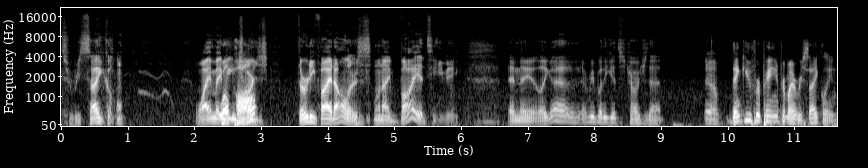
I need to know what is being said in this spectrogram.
to recycle. Why am I Well, being Paul? charged thirty-five dollars when I buy a TV? And they like, uh, everybody gets charged that. Yeah. Thank you for paying for my recycling.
